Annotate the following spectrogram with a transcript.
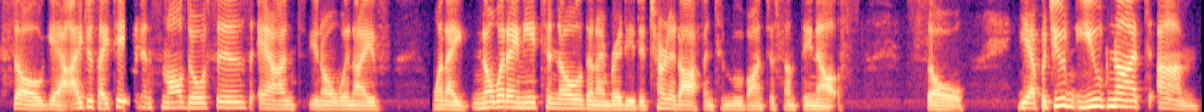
So, yeah, I just I take it in small doses and, you know, when I've when I know what I need to know, then I'm ready to turn it off and to move on to something else. So, yeah, but you you've not um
